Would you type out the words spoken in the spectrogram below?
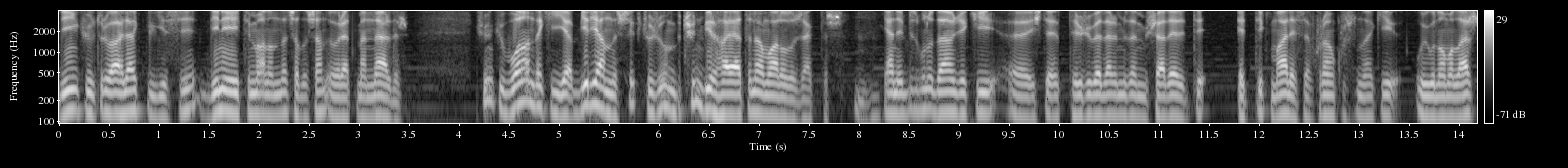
din kültürü ve ahlak bilgisi, din eğitimi alanında çalışan öğretmenlerdir. Çünkü bu alandaki bir yanlışlık çocuğun bütün bir hayatına mal olacaktır. Hı hı. Yani biz bunu daha önceki e, işte tecrübelerimize müşahede etti, ettik maalesef Kur'an kursundaki uygulamalar.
